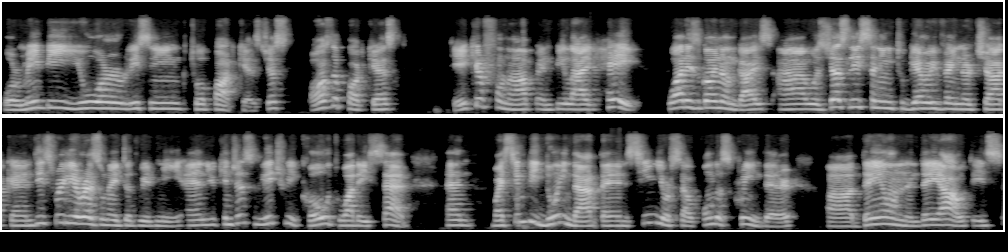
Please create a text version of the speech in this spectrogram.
Or maybe you were listening to a podcast. Just pause the podcast, take your phone up, and be like, "Hey, what is going on, guys? I was just listening to Gary Vaynerchuk, and this really resonated with me. And you can just literally quote what he said. And by simply doing that and seeing yourself on the screen there, uh, day on and day out, it's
